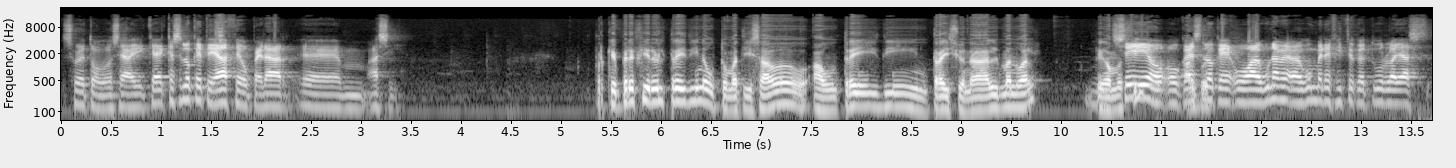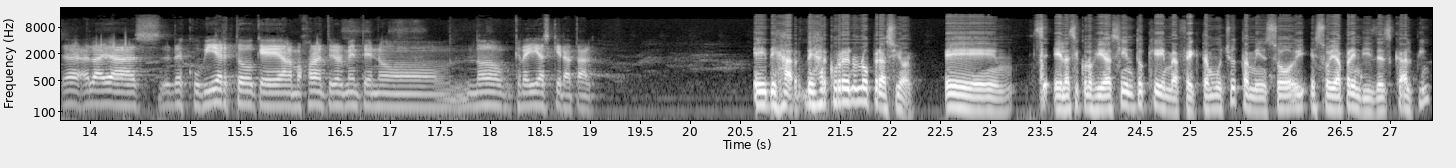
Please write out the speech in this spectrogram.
sobre todo, o sea, ¿qué, es lo que te hace operar em, así? ¿Por qué prefiero el trading automatizado a un trading tradicional manual? Digamos sí, o, qué es lo que, o alguna, algún beneficio que tú lo hayas, eh, hayas descubierto que a lo mejor anteriormente no, no creías que era tal. Eh, dejar, dejar correr una operación. Eh, la psicología siento que me afecta mucho. También soy, soy aprendiz de scalping.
